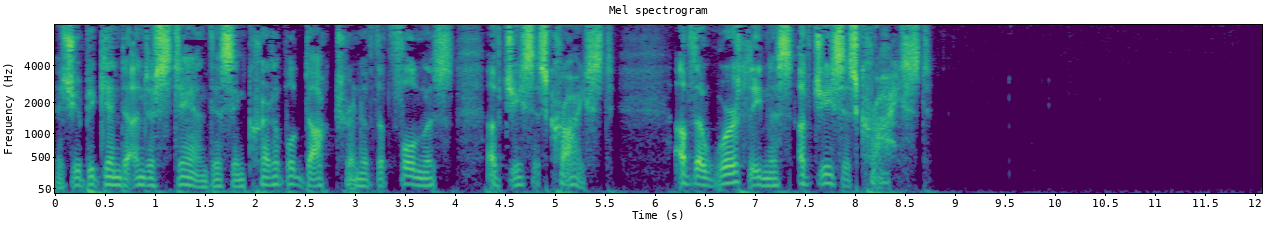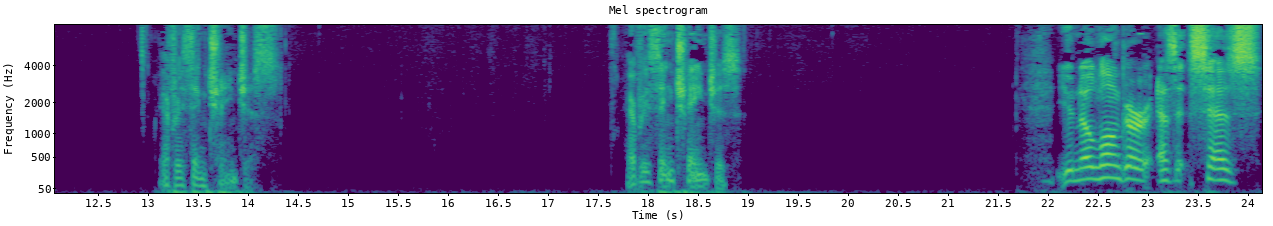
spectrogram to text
as you begin to understand this incredible doctrine of the fullness of Jesus Christ, of the worthiness of Jesus Christ. Everything changes. Everything changes. You no longer, as it says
